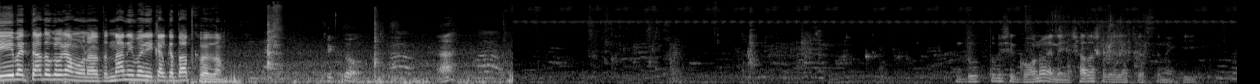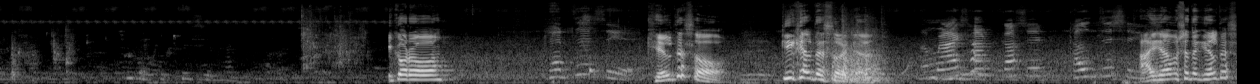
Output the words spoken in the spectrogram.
এই বাড়িতে আদর করলে কেমন? নানি বাড়ি কালকে দাঁত করে দাম ঠিক তো হ্যাঁ দুধ তো বেশি ঘন হয় নাই সাদা সাদা লাগতেছে নাকি? কি করো? খেলতেছ? কি খেলতেছ এটা? আইসা আমার সাথে খেলতেছ?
